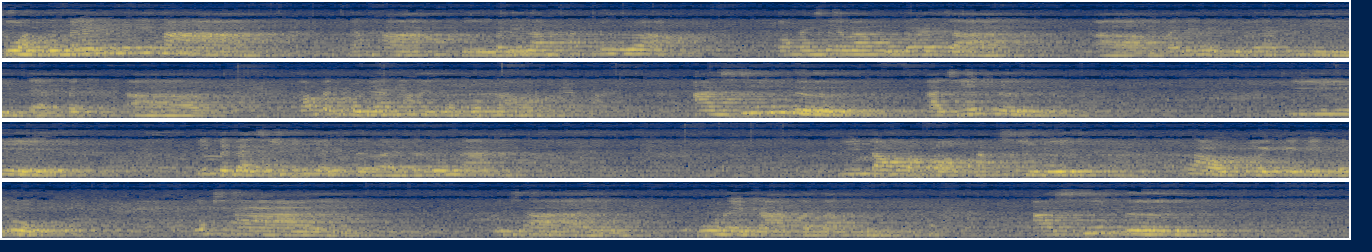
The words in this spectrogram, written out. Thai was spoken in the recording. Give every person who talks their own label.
Speaker 1: ส่วนคุณแม่ที่ไม่ได้มานะคะ หรือไม่ได้รับคัดเลือก ก็ไม่ใช่ว่าคุณแม่จะไม่ได้เป็นคุณแม่ที่ดี แต่เป็นก็เป็นคุณแม่ที่ดีของพวกเรา อาชีพหนึ่งอาชีพหนึ่งที่ที่เป็นอาชีพที่เหน็ดเหนื่อยนะลูกนะที่ต้องประกอบทั้งชีวิตพวกเราเคยเคยเห็นไหมลูก ลูกชาย ลูกชาย ผู้รายการกำลังถึงอาชีพหนึ่ง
